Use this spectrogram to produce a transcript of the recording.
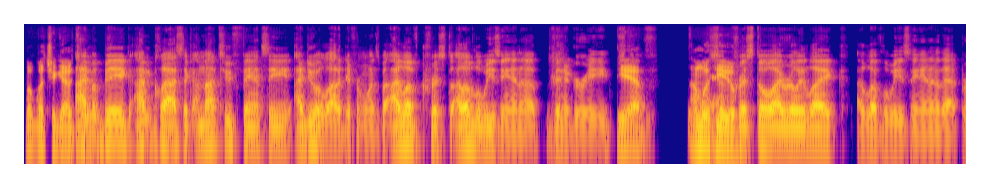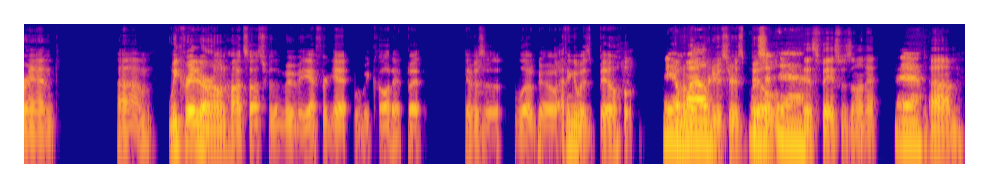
What what's your go to? I'm a big. I'm classic. I'm not too fancy. I do a lot of different ones, but I love Crystal. I love Louisiana vinegary. Yep. stuff. I'm with So you. Crystal, I really like. I love Louisiana, that brand. Um, we created our own hot sauce for the movie. I forget what we called it, but it was a logo. I think it was Bill, Yeah, one of our wild. producers. was it? Bill, Yeah. his face was on it. Yeah. Um,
